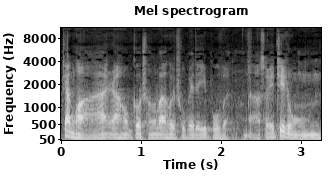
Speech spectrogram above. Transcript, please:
占款，然后构成了外汇储备的一部分啊，所以这种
